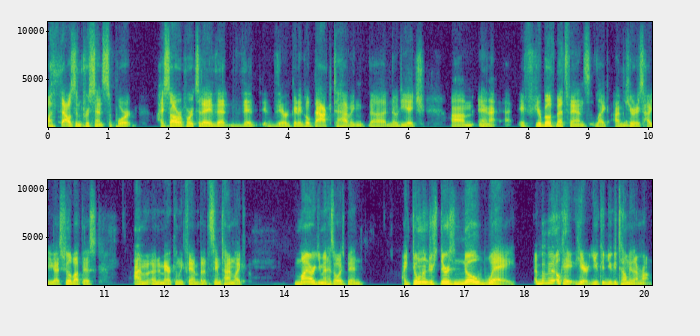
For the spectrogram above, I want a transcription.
a thousand percent support. I saw a report today that that they're going to go back to having uh, no DH. Um, and I, if you're both Mets fans, like I'm curious how you guys feel about this. I'm an American League fan, but at the same time, like my argument has always been, I don't understand. There's no way. But, but, okay, here you can you can tell me that I'm wrong,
